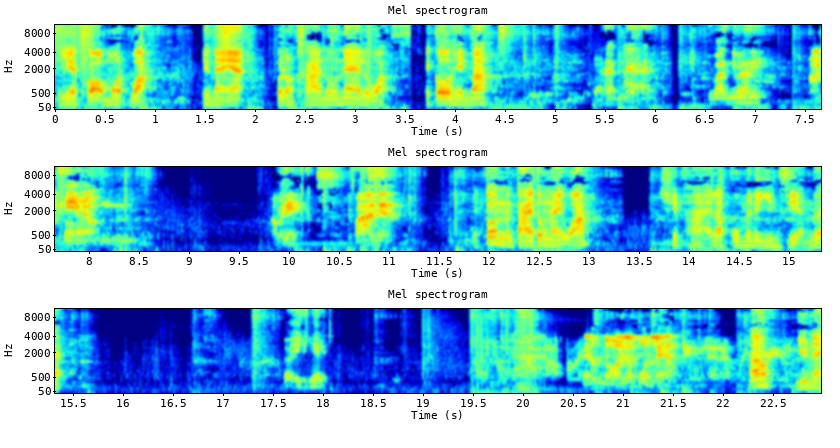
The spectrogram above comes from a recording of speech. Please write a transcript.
เฮียเกาะหมดว่ะ อยู่ไหนอะบนหลังคานู้นแน่เลยว่ะ ไอโก้เห็นป่ะแกให้แกให้ที่บ้านที่บ้านนี่อ่าทีแล้ว เอาไปดิบ้านเนี้ยไอต้นมันตายตรงไหนวะ ชิบหายแล้วกูไม่ได้ยินเสียงด้วยเฮ้ยไอ้เหี้ยไม่ต้องนอนแล้วหมดแล้วเอ้าอยู่ไหน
